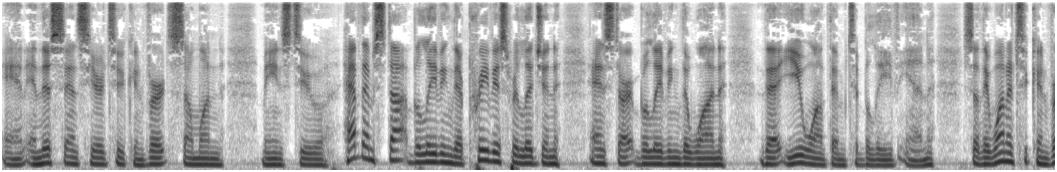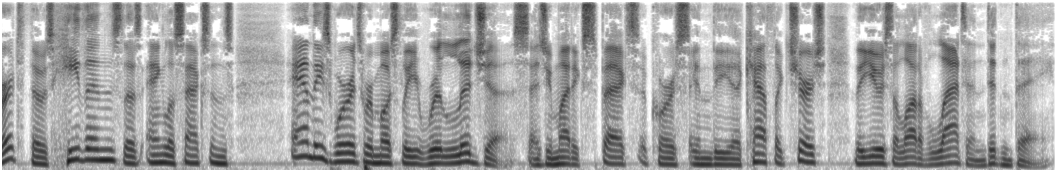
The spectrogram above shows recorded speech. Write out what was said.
And in this sense, here, to convert someone means to have them stop believing their previous religion and start believing the one that you want them to believe in. So they wanted to convert those heathens, those Anglo Saxons. And these words were mostly religious, as you might expect. Of course, in the uh, Catholic Church, they used a lot of Latin, didn't they?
